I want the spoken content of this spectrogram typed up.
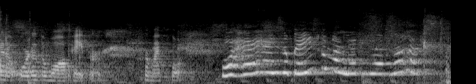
I gotta order the wallpaper for my floor. Well, hey, Hazel Basil, my lovely love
